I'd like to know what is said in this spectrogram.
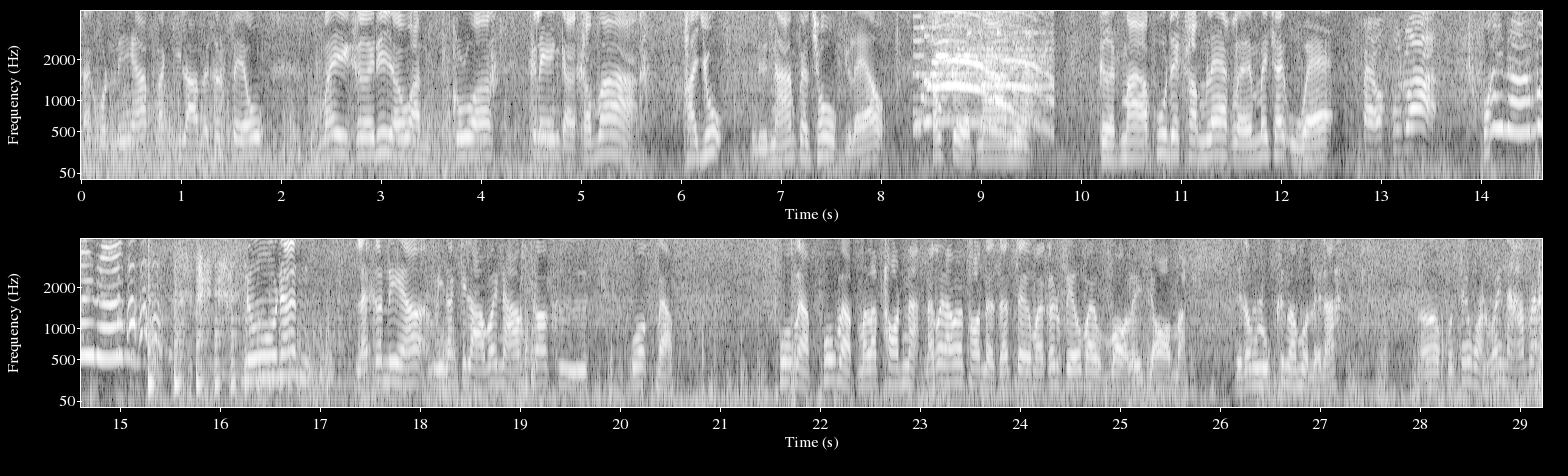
แต่คนนี้ครับนักกีฬาไมเคิลเฟลป์ไม่เคยที่จะหวั่นกลัวเกรงกับคำว่า พายุหรือน้ำกระโชกอยู่แล้ว เขาเกิดมาเนี่ย เกิดมาพูดได้คำแรกเลย ไม่ใช่อูแวะแปลว่าพูดว่า ว่ายน้ำว่ายน้ำดูนั่น แล้วก็นี่ฮะมีนักกีฬาว่ายน้ำก็คือพวกแบบ พวกแบบพวกแบบมาราธอนน่ะนักว่ายน้ำมาราธอนเนี่ยจะเจอไมเคิลเฟลป์ไปผมบอกเลยยอมอะเดี๋ยวต้องลุกขึ้นมาหมดเลยนะเออคนไต้หวันว่ายน้ำนะ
